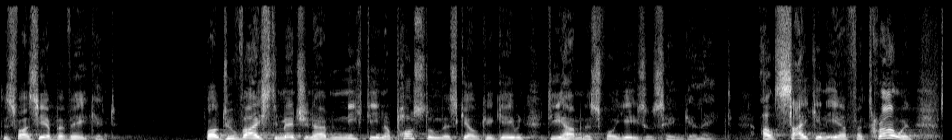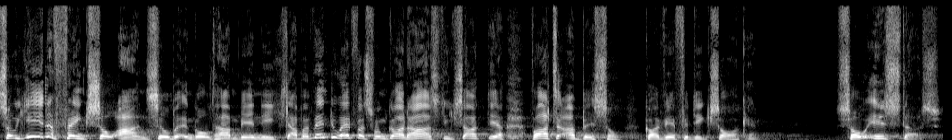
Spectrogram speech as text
das war sehr bewegend. Weil du weißt, die Menschen haben nicht den Aposteln das Geld gegeben, die haben es vor Jesus hingelegt. Als Zeichen ihr Vertrauen. So jeder fängt so an. Silber und Gold haben wir nicht. Aber wenn du etwas von Gott hast, ich sag dir, warte ein bisschen. Gott wird für dich sorgen. So ist das.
